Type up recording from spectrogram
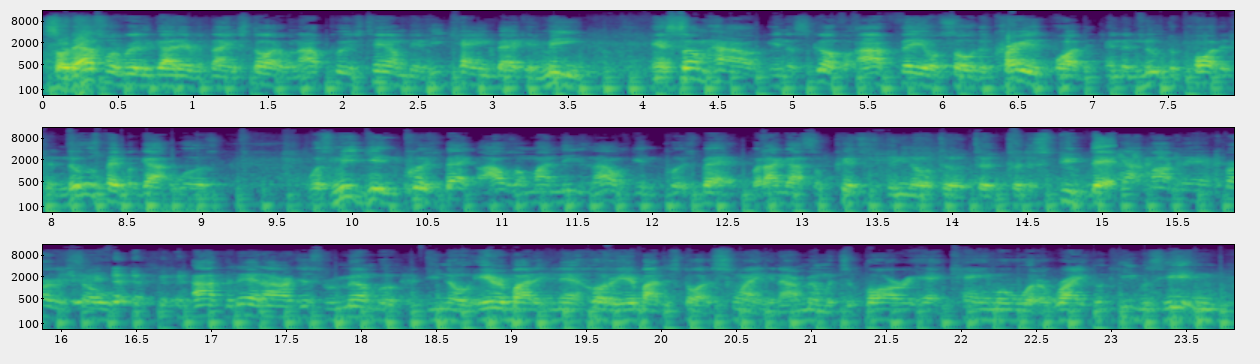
So that's what really got everything started. When I pushed him, then he came back at me, and somehow in the scuffle I failed. So the crazy part and the new the part that the newspaper got was was me getting pushed back. I was on my knees and I was getting pushed back. But I got some pictures, you know, to, to, to dispute that. Got my man first. So after that, I just remember, you know, everybody in that huddle, everybody started swinging. I remember Jabari had came over with a right hook. He was hitting.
